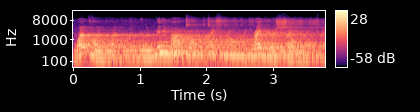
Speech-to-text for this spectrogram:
Welcome to the Minimal Techno Radio Show.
